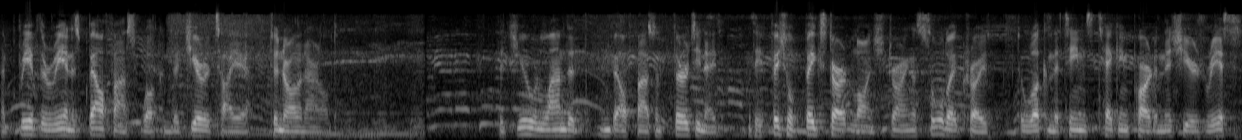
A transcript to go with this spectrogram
and brave the rain as Belfast welcomed the Giro d'Italia to Northern Ireland. The Giro landed in Belfast on Thursday night with the official Big Start launch drawing a sold out crowd to welcome the teams taking part in this year's race.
